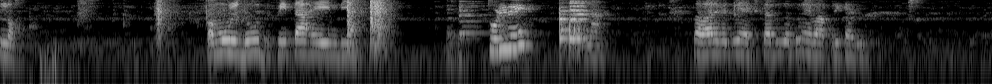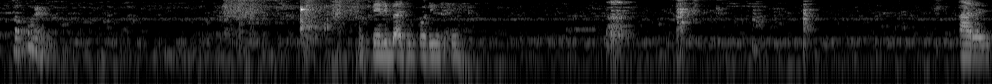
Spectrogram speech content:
લો. અમૂલ દૂધ પીતા હે ઇન્ડિયા. તોડી નહીં ના. સવારે વેચું એક્સ્ટ્રા દૂધ હતું ને એ વાપરી કાઢ્યું. પેલી બાજુ પડ્યું છે. આ રહ્યું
